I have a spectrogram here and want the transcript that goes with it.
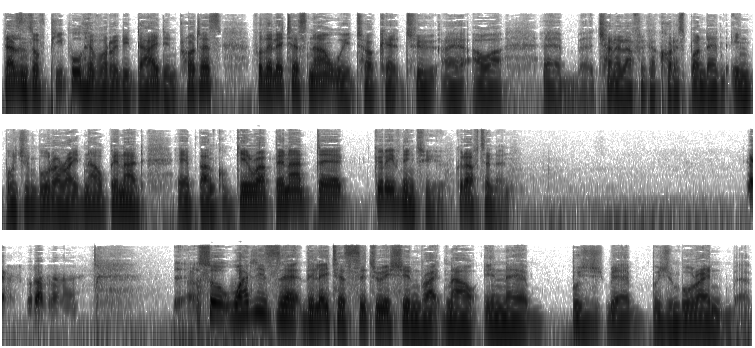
Dozens of people have already died in protests. For the latest now, we talk uh, to uh, our uh, Channel Africa correspondent in Bujumbura right now, Bernard uh. Bernard, uh, good evening to you. Good afternoon. Good afternoon. So, what is uh, the latest situation right now in uh, Buj- uh, Bujumbura and uh,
